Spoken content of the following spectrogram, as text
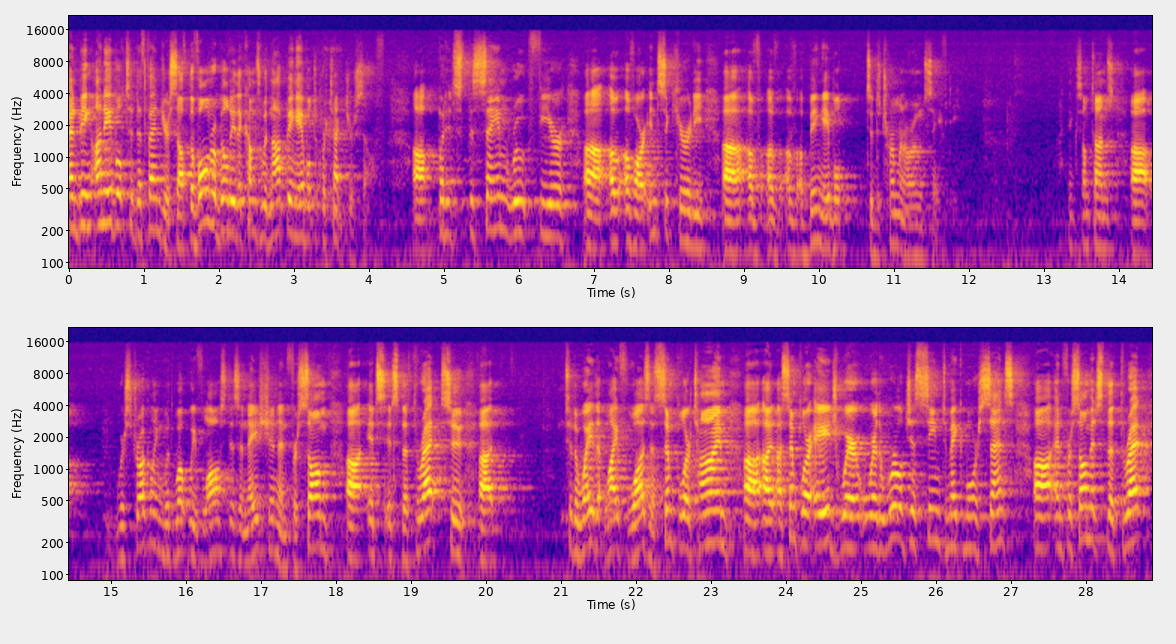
and being unable to defend yourself, the vulnerability that comes with not being able to protect yourself. Uh, but it's the same root fear uh, of, of, our insecurity uh, of, of, of, being able to determine our own safety. I think sometimes uh, we're struggling with what we've lost as a nation, and for some, uh, it's, it's the threat to uh, to the way that life was, a simpler time, uh, a, a, simpler age where, where the world just seemed to make more sense. Uh, and for some, it's the threat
